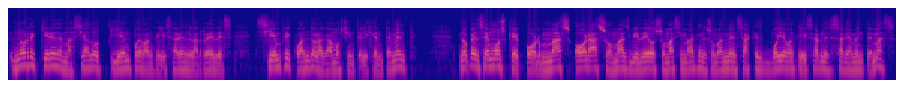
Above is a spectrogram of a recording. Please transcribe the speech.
no requiere demasiado tiempo evangelizar en las redes, siempre y cuando lo hagamos inteligentemente. No pensemos que por más horas o más videos o más imágenes o más mensajes voy a evangelizar necesariamente más.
